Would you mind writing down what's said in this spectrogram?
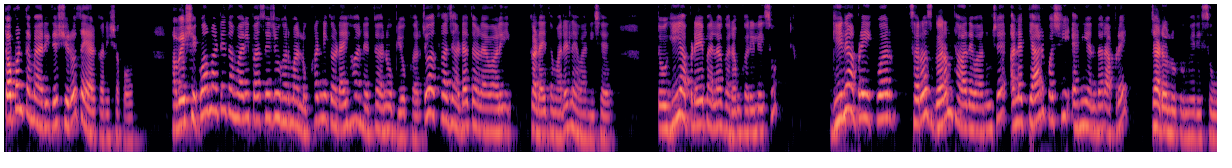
તો પણ તમે આ રીતે શીરો તૈયાર કરી શકો. હવે શેકવા માટે તમારી પાસે જો ઘરમાં લોખંડની કઢાઈ હોય ને, તો એનો ઉપયોગ કરજો અથવા જાડા તળાવાળી કઢાઈ તમારે લેવાની છે. તો ઘી આપણે પહેલાં ગરમ કરી લઈશું. ઘીને આપણે એકવાર સરસ ગરમ થવા દેવાનું છે અને ત્યાર પછી એની અંદર આપણે જાડો લોટ ઉમેરીશું.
